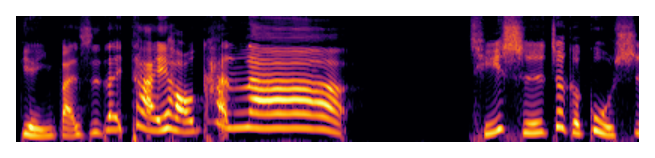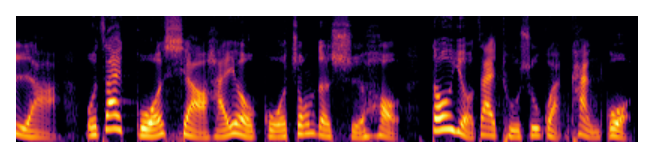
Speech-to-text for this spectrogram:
电影版实在太好看啦！其实这个故事啊，我在国小还有国中的时候都有在图书馆看过，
